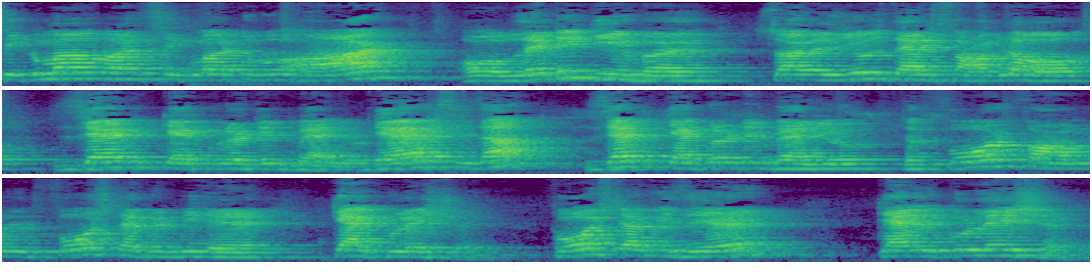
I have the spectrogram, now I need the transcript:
sigma 1, sigma 2 are already given. So I will use that formula of z calculated value. That is the z calculated value. The fourth formula, fourth step will be here calculation. Fourth step is here calculation.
